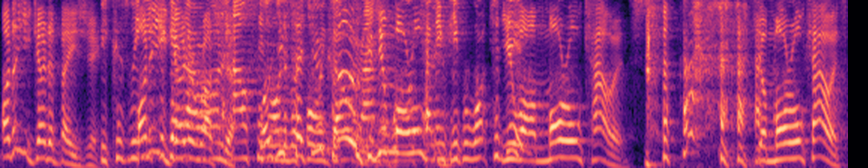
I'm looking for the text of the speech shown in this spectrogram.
Why don't you go to Beijing? Because we why need to get to our own Russia? house in Well, you order said before you we go No, around because the you're world moral. telling people what to do. You are moral cowards. you're moral cowards.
